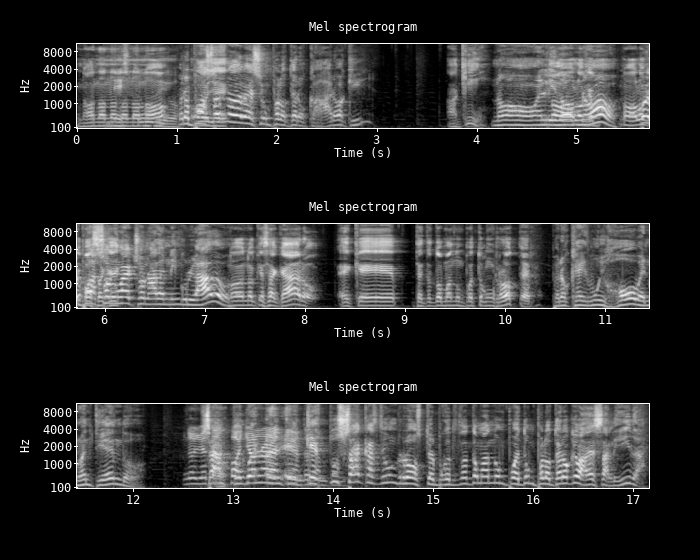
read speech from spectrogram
No, no, no, de no, no, no. Pero Poisson Oye. no debe ser un pelotero caro aquí. Aquí. No, en No, Lidón lo que- no. no, lo Porque que pasa Poisson que- no ha hecho nada en ningún lado. No, no es que sea caro. Es que te está tomando un puesto en un roster. Pero que es muy joven, no entiendo. No, yo O sea, tampoco, tú- yo no lo el- entiendo. El que tampoco. tú sacas de un roster porque te está tomando un puesto, un pelotero que va de salida.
